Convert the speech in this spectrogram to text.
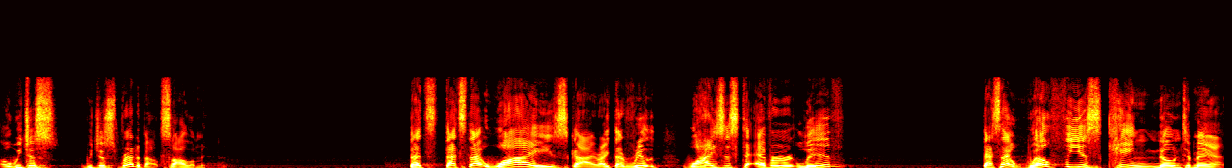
Oh, we just we just read about Solomon. That's that's that wise guy, right? That real wisest to ever live. That's that wealthiest king known to man.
